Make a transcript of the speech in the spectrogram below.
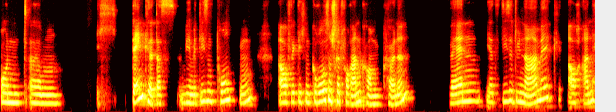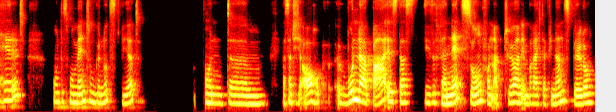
Und ähm, ich denke, dass wir mit diesen Punkten auch wirklich einen großen Schritt vorankommen können, wenn jetzt diese Dynamik auch anhält und das Momentum genutzt wird. Und ähm, was natürlich auch wunderbar ist, dass diese Vernetzung von Akteuren im Bereich der Finanzbildung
